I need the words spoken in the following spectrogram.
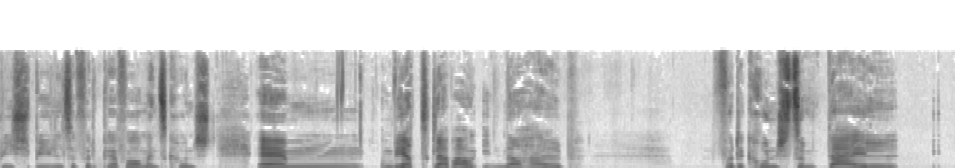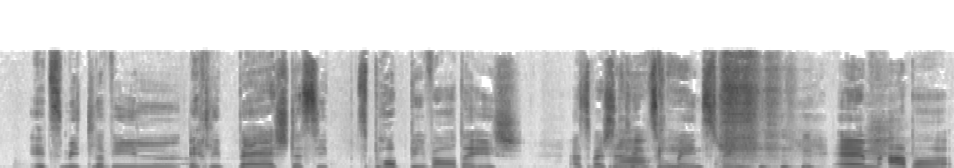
Beispiele so von der Performance-Kunst ähm, und wird, glaube auch innerhalb von der Kunst zum Teil jetzt mittlerweile ein bisschen bashed, dass sie zu poppy geworden ist. Also weißt du, ein Ah, bisschen zu okay. Mainstream. ähm, aber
